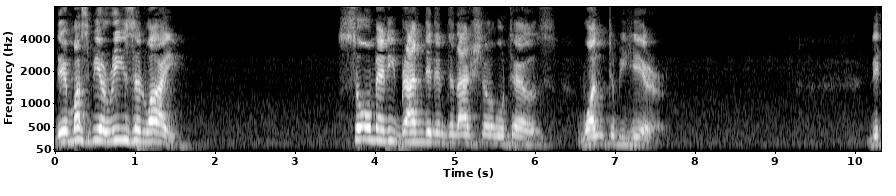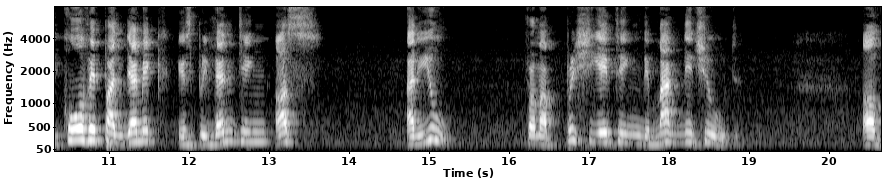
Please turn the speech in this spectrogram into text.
There must be a reason why so many branded international hotels want to be here. The COVID pandemic is preventing us and you from appreciating the magnitude of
